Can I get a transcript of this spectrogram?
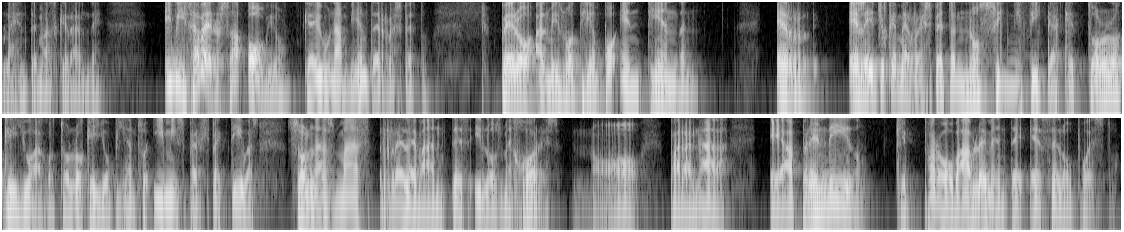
la gente más grande, y viceversa, obvio, que hay un ambiente de respeto, pero al mismo tiempo entiendan el, el hecho que me respetan no significa que todo lo que yo hago, todo lo que yo pienso y mis perspectivas son las más relevantes y los mejores. No, para nada. He aprendido que probablemente es el opuesto.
